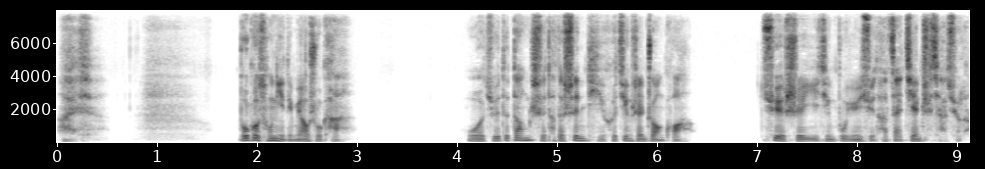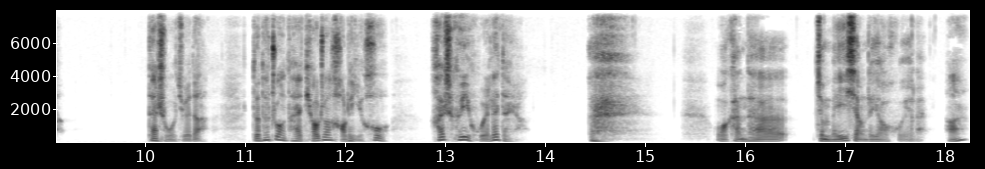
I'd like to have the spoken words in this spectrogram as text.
哎呀。不过从你的描述看，我觉得当时他的身体和精神状况，确实已经不允许他再坚持下去了。但是我觉得，等他状态调整好了以后，还是可以回来的呀。哎，我看他就没想着要回来啊。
